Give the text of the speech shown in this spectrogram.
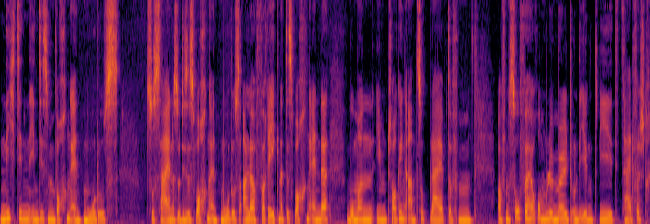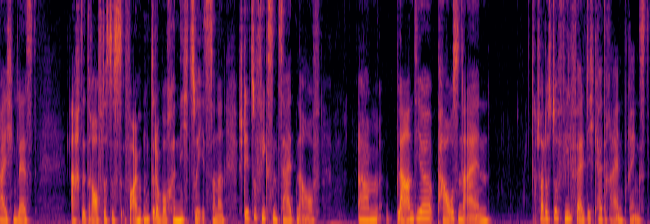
nicht in, in diesem Wochenendmodus zu sein, also dieses Wochenendmodus aller verregnetes Wochenende, wo man im Jogginganzug bleibt, auf dem, auf dem Sofa herumlümmelt und irgendwie die Zeit verstreichen lässt. Achte darauf, dass das vor allem unter der Woche nicht so ist, sondern steh zu fixen Zeiten auf. Ähm, plan dir Pausen ein. Schau, dass du Vielfältigkeit reinbringst.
